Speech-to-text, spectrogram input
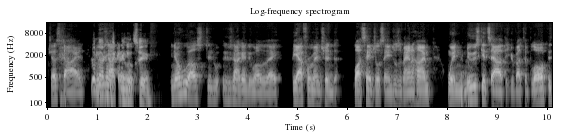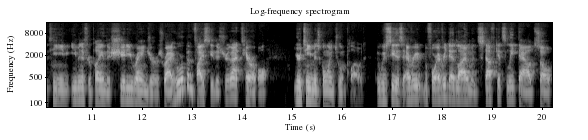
just died. You know, not going to do. You know who else did? Who's not going to do well today? The aforementioned Los Angeles Angels of Anaheim. When news gets out that you're about to blow up the team, even if you're playing the shitty Rangers, right, who have been feisty this year, they're not terrible. Your team is going to implode. We see this every before every deadline when stuff gets leaked out. So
